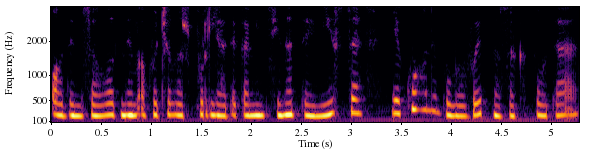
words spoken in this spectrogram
Один за одним почала жбурляти камінці на те місце, якого не було видно за капота.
